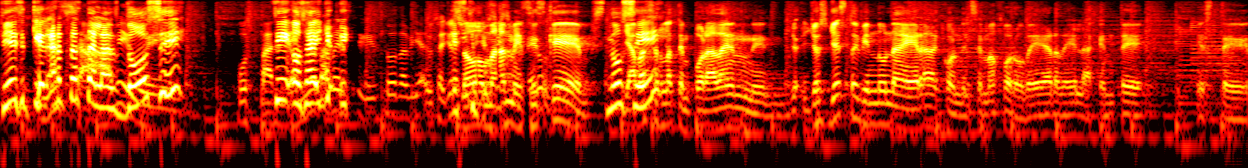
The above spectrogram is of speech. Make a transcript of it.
tienes que ¿Quién quedarte hasta las sabe, 12. güey? Pues Sí, o sea, yo- todavía. O sea, yo Es sí- No mames, es que No ya va a ser la temporada en... en- yo, yo ya estoy viendo una era con el semáforo verde, la gente este,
